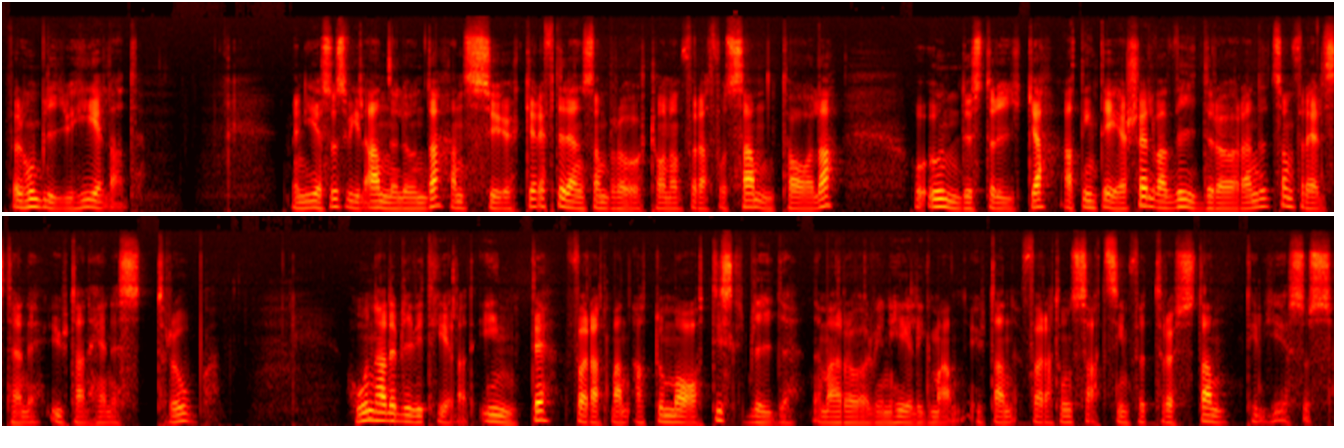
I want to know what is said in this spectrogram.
För hon blir ju helad. Men Jesus vill annorlunda. Han söker efter den som rört honom för att få samtala och understryka att det inte är själva vidrörandet som frälst henne utan hennes tro. Hon hade blivit helad, inte för att man automatiskt blir det när man rör vid en helig man, utan för att hon satt sin förtröstan till Jesus.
